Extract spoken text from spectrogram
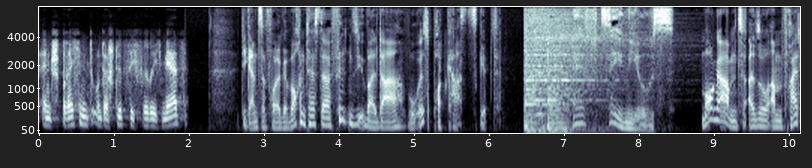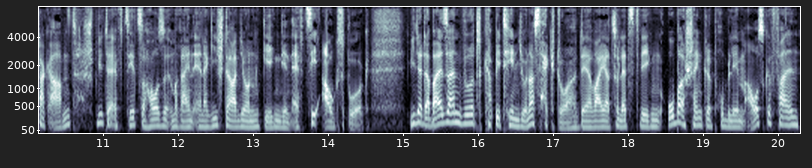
entsprechend unterstütze ich Friedrich Merz. Die ganze Folge Wochentester finden Sie überall da, wo es Podcasts gibt. FC News. Morgen Abend, also am Freitagabend, spielt der FC zu Hause im Rhein-Energiestadion gegen den FC Augsburg. Wieder dabei sein wird Kapitän Jonas Hector. Der war ja zuletzt wegen Oberschenkelproblemen ausgefallen,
